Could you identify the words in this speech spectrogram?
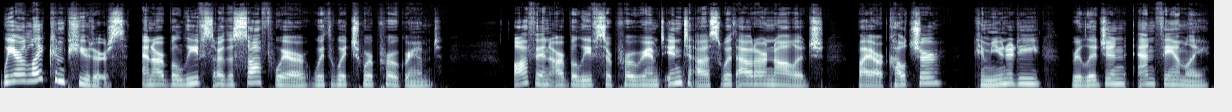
We are like computers, and our beliefs are the software with which we're programmed. Often, our beliefs are programmed into us without our knowledge by our culture, community, religion, and family.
